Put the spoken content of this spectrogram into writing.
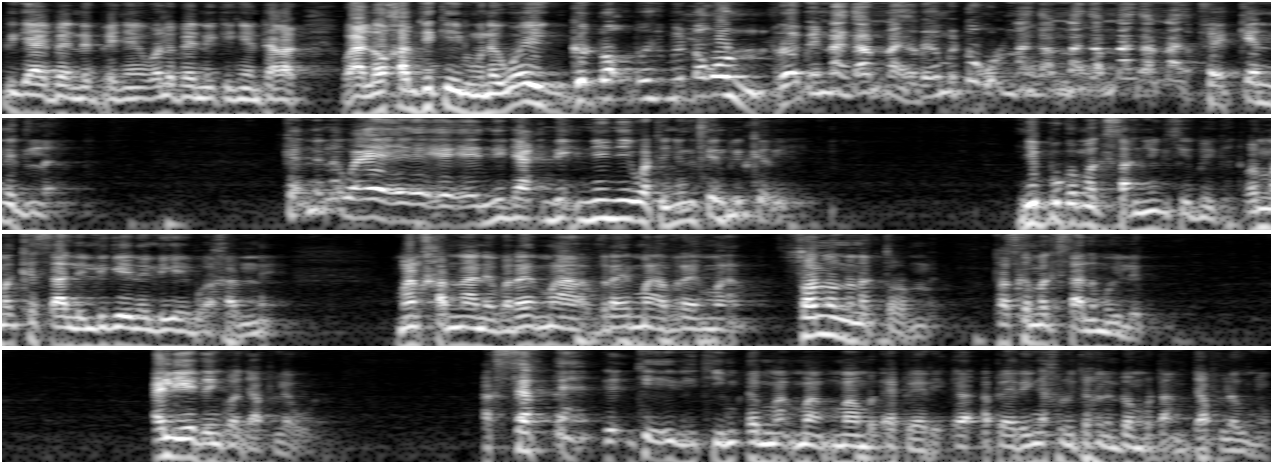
di jaay benn beñe wala benn kii ngeen taxaw. Waaye loo xam ci kii bi mu ne wooy dox réew mi doxul réew mi nangam nangam réew mi doxul nangam nangam nangam nangam. Fekk kenn nit la. Kenn nit la waaye nit ñaa nit ñi wate ñu ngi seen biir kër yi ñi bëgg Macky Sall ñu ngi seen biir Macky Sall liggéey na liggéey boo xam ne man xam naa ne vraiment vraiment vraiment sonn na nag trop nag parce que Macky Sall mooy lépp allié dañ ko jàppalewul ak certains ci ci membre APR yi APR yi nga xam ne jox leen dombu tànk jàppale wu ñu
